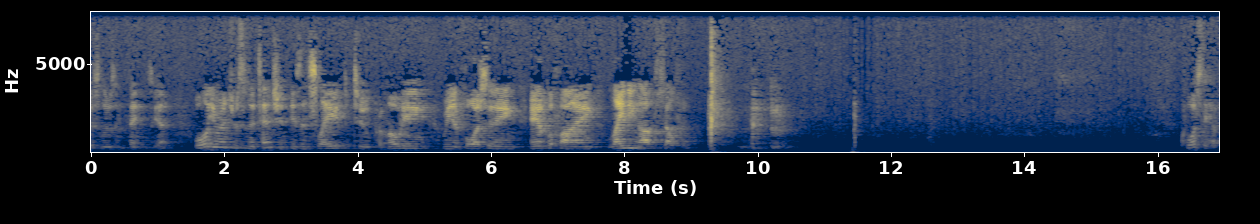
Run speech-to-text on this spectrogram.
Just lose in things, yeah? All your interest and attention is enslaved to promoting, reinforcing, amplifying, lighting up selfing. Of course, they have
